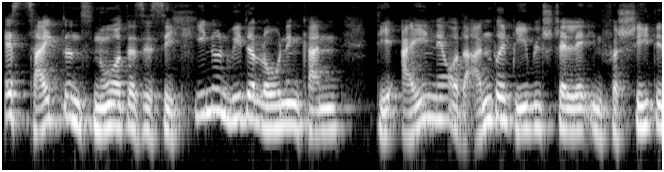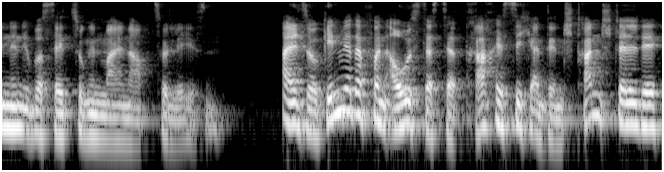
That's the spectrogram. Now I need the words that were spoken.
es zeigt uns nur, dass es sich hin und wieder lohnen kann, die eine oder andere Bibelstelle in verschiedenen Übersetzungen mal nachzulesen. Also gehen wir davon aus, dass der Drache sich an den Strand stellte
